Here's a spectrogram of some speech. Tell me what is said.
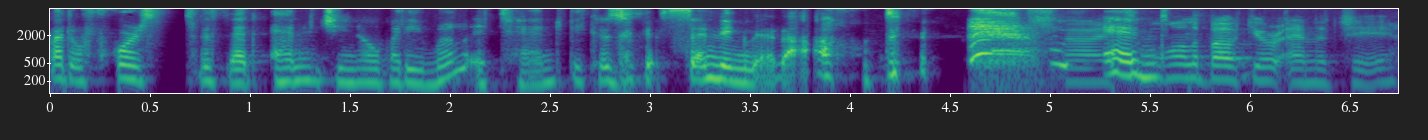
But of course, with that energy, nobody will attend because we're sending that out. Uh, and all about your energy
